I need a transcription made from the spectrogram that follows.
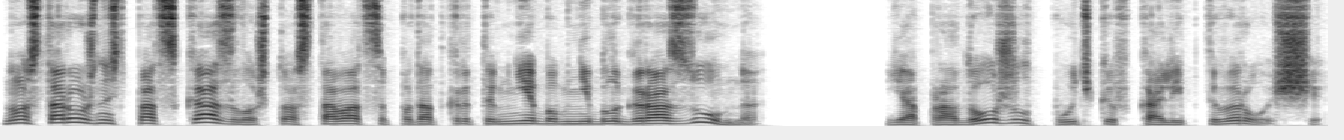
но осторожность подсказывала, что оставаться под открытым небом неблагоразумно, я продолжил путь к эвкалиптовой роще.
